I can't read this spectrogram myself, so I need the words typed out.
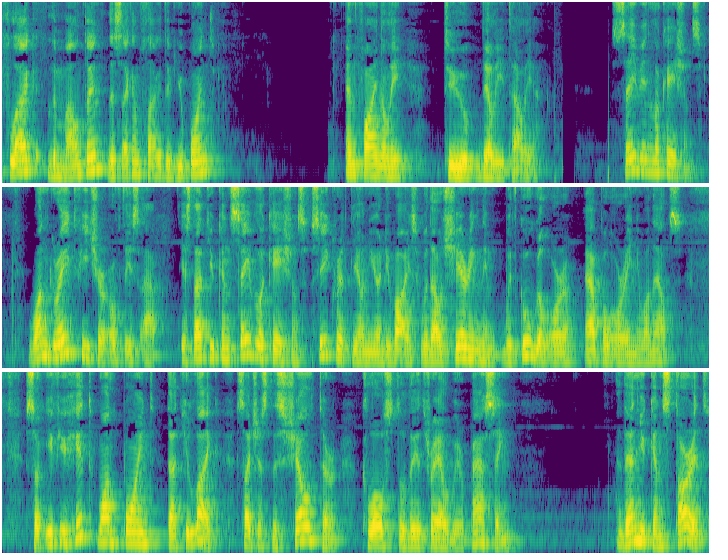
flag the mountain, the second flag the viewpoint, and finally to Deli Italia. Saving locations. One great feature of this app is that you can save locations secretly on your device without sharing them with Google or Apple or anyone else. So if you hit one point that you like, such as this shelter close to the trail we're passing, then you can star it,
